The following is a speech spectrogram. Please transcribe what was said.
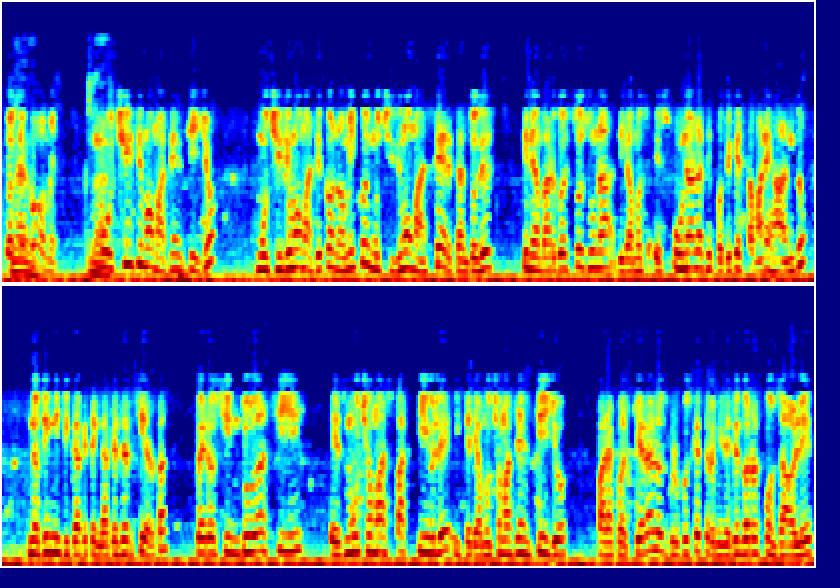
se come. Muchísimo más sencillo, muchísimo más económico y muchísimo más cerca. Entonces, sin embargo, esto es una, digamos, es una de las hipótesis que está manejando. No significa que tenga que ser cierta, pero sin duda sí es mucho más factible y sería mucho más sencillo para cualquiera de los grupos que termine siendo responsable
